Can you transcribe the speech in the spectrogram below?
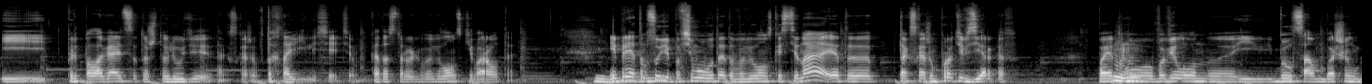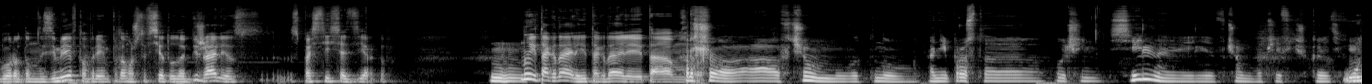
И предполагается то, что люди, так скажем, вдохновились этим, когда строили Вавилонские ворота. И при этом, судя по всему, вот эта Вавилонская стена, это, так скажем, против зерков. Поэтому mm Вавилон э, и был самым большим городом на Земле в то время, потому что все туда бежали спастись от зерков. Угу. Ну и так далее, и так далее. Там... Хорошо, а в чем вот, ну, они просто очень сильные или в чем вообще фишка этих у,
